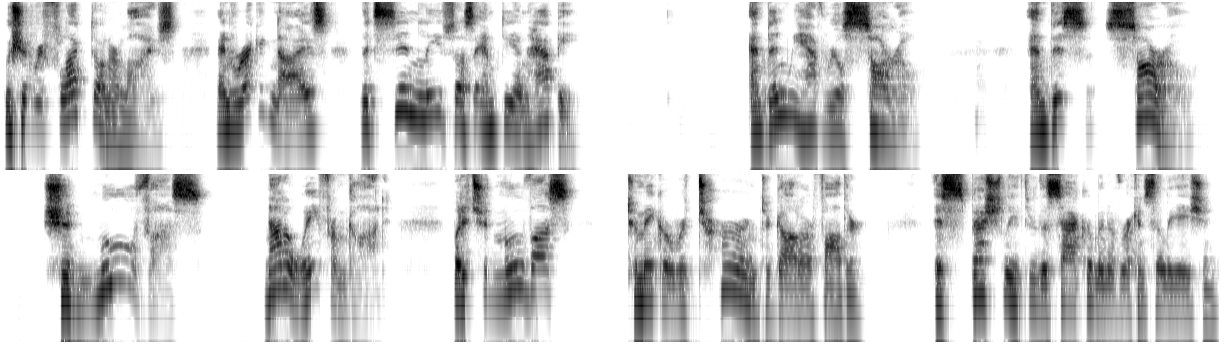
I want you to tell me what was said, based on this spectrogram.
We should reflect on our lives and recognize that sin leaves us empty and happy. And then we have real sorrow. And this sorrow should move us not away from God, but it should move us to make a return to God our Father, especially through the sacrament of reconciliation.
